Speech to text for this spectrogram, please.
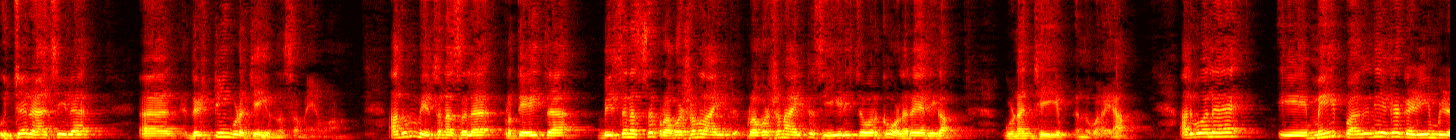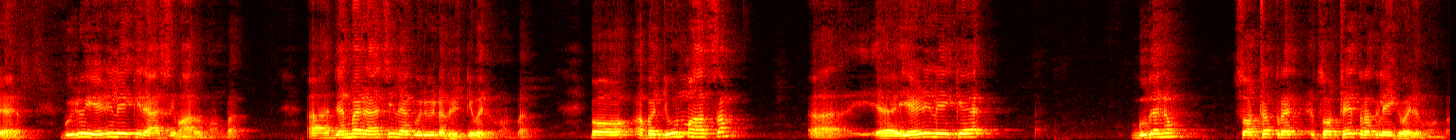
ഉച്ചരാശിയിൽ ദൃഷ്ടിയും കൂടെ ചെയ്യുന്ന സമയമാണ്. അതും ബിസിനസ്സിൽ പ്രത്യേകിച്ച് ബിസിനസ് പ്രൊഫഷണലായിട്ട് പ്രൊഫഷണായിട്ട് സ്വീകരിച്ചവർക്ക് വളരെയധികം ഗുണം ചെയ്യും എന്ന് പറയാം. അതുപോലെ ഈ മെയ് പകുതിയൊക്കെ കഴിയുമ്പോൾ ഗുരു ഏഴിലേക്ക് രാശി മാറുന്നുണ്ട്. ജന്മരാശിയിലെ ഗുരുവിന്റെ ദൃഷ്ടി വരുന്നുണ്ട്. ഇപ്പോൾ അപ്പോൾ ജൂൺ മാസം ഏഴിലേക്ക് ബുധനും സ്വക്ഷത്ര സ്വക്ഷേത്രത്തിലേക്ക് വരുന്നുണ്ട്.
